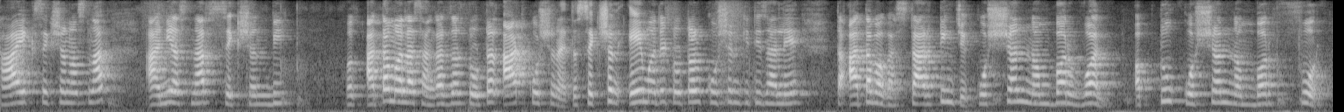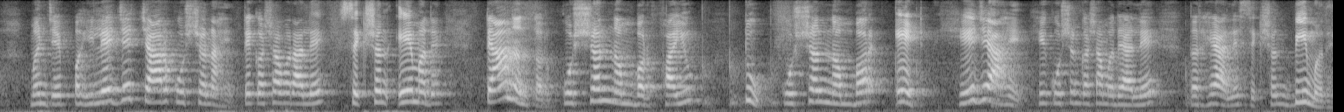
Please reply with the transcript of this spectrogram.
हा एक सेक्शन असणार आणि असणार सेक्शन बी मग आता मला सांगा जर टोटल आठ क्वेश्चन आहे तर सेक्शन एमध्ये टोटल क्वेश्चन किती झाले? तर आता बघा स्टार्टिंगचे question number one up to question number four म्हणजे पहिले जे चार क्वेश्चन आहेत ते कशावर आले? सेक्शन एमध्ये त्यानंतर question number five to question number eight हे जे आहे हे क्वेश्चन कशामध्ये आले? तर हे आले सेक्शन बीमध्ये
